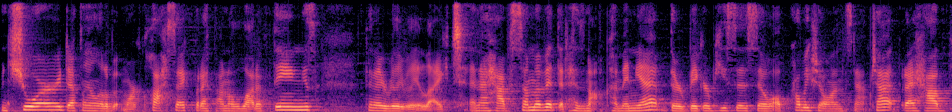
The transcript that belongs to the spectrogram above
mature, definitely a little bit more classic, but I found a lot of things that I really, really liked. And I have some of it that has not come in yet. They're bigger pieces, so I'll probably show on Snapchat. But I have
